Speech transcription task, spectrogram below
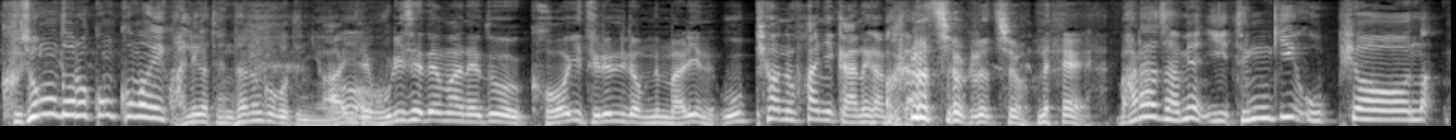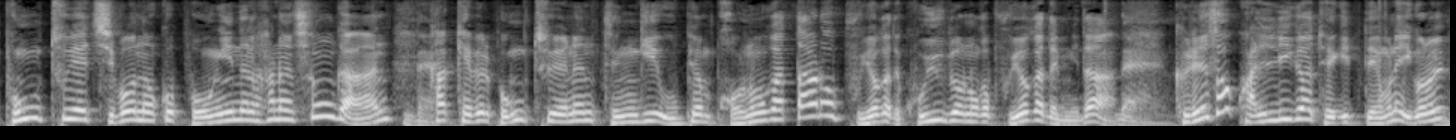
그 정도로 꼼꼼하게 관리가 된다는 거거든요. 아 이제 우리 세대만 해도 거의 들을 일 없는 말인 우편환이 가능합니다. 그렇죠, 그렇죠. 네. 말하자면 이 등기 우편 봉투에 집어넣고 봉인을 하는 순간 네. 각 개별 봉투에는 등기 우편 번호가 따로 부여가 돼 고유 번호가 부여가 됩니다. 네. 그래서 관리가 되기 때문에 이거를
